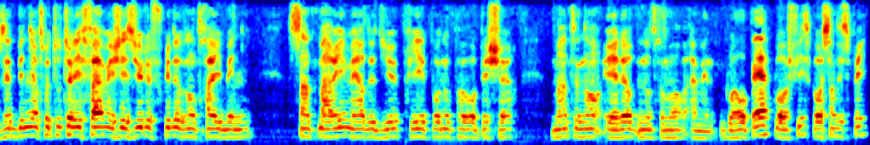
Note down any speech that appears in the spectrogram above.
Vous êtes bénie entre toutes les femmes, et Jésus, le fruit de vos entrailles, est béni. Sainte Marie, Mère de Dieu, priez pour nous pauvres pécheurs, maintenant et à l'heure de notre mort. Amen. Gloire au Père, gloire au Fils, gloire au Saint-Esprit,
